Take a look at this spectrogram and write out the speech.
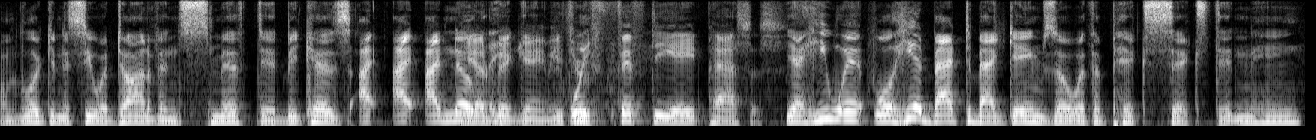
I'm looking to see what Donovan Smith did because I, I, I know he had a big game. He threw 58 passes. Yeah, he went. Well, he had back to back games though with a pick six, didn't he?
